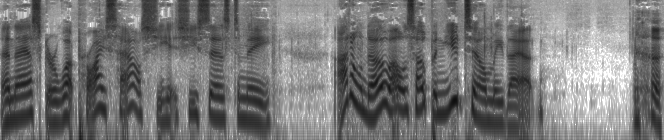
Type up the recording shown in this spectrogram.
And I ask her what price house. She she says to me, I don't know. I was hoping you'd tell me that.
